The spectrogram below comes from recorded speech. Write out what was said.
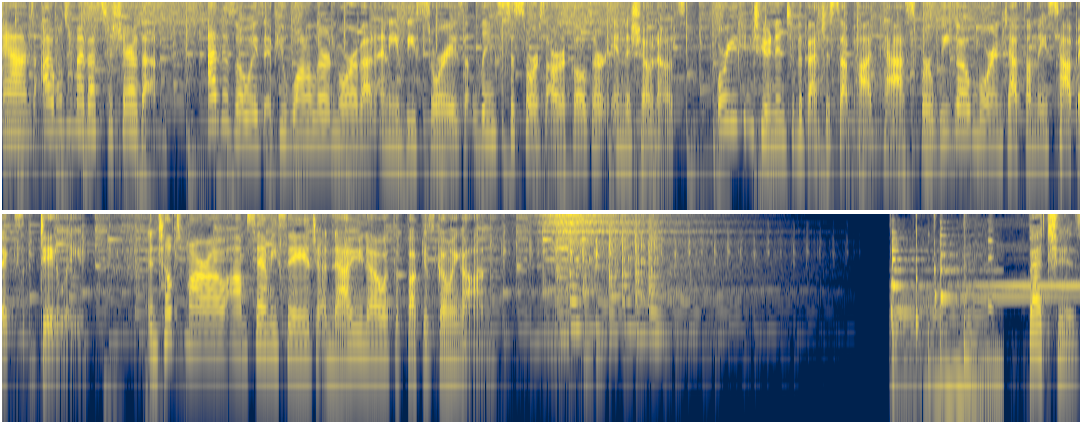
and I will do my best to share them. And as always, if you want to learn more about any of these stories, links to source articles are in the show notes. Or you can tune into the Betches Sup podcast, where we go more in depth on these topics daily. Until tomorrow, I'm Sammy Sage, and now you know what the fuck is going on. Betches.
